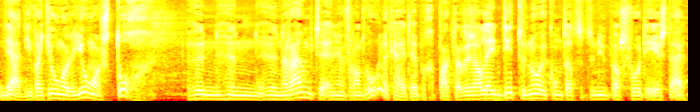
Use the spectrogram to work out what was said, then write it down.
ja, die wat jongere jongens toch hun, hun, hun ruimte en hun verantwoordelijkheid hebben gepakt. Dat is alleen dit toernooi komt dat het er nu pas voor het eerst uit.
